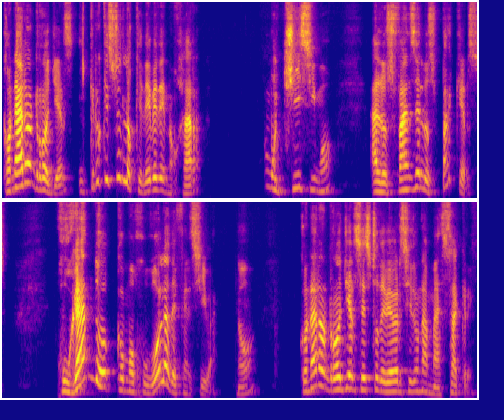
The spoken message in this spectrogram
con Aaron Rodgers, y creo que eso es lo que debe de enojar muchísimo a los fans de los Packers, jugando como jugó la defensiva, ¿no? Con Aaron Rodgers esto debe haber sido una masacre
